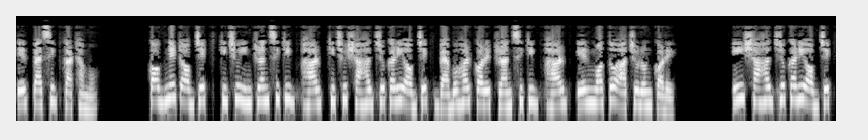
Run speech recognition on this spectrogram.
এর প্যাসিভ কাঠামো কগনেট অবজেক্ট কিছু ইন্ট্রান্সিটিভ ভার্ব, কিছু সাহায্যকারী অবজেক্ট ব্যবহার করে ট্রান্সিটিভ ভার্ব এর মতো আচরণ করে এই সাহায্যকারী অবজেক্ট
